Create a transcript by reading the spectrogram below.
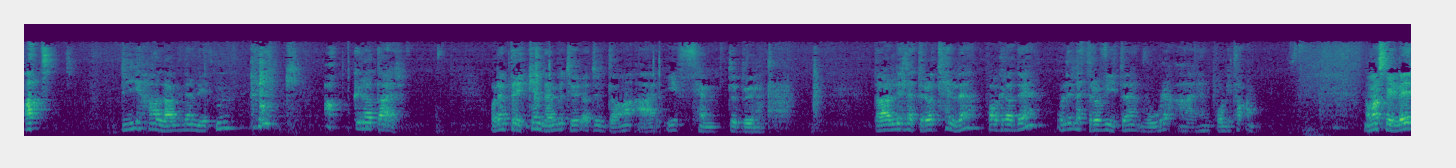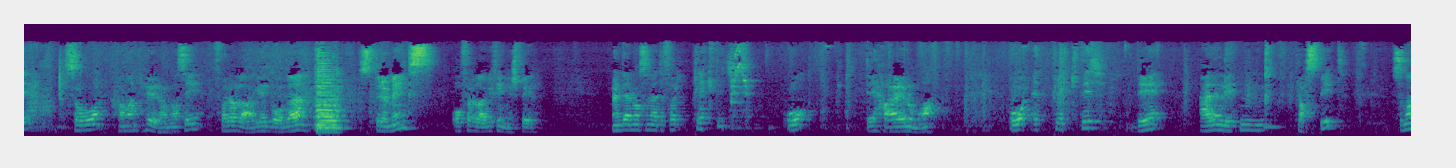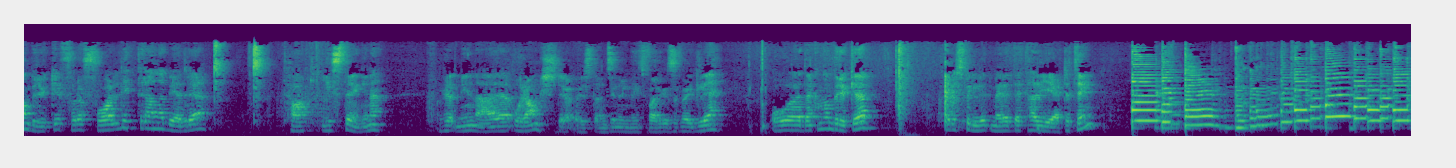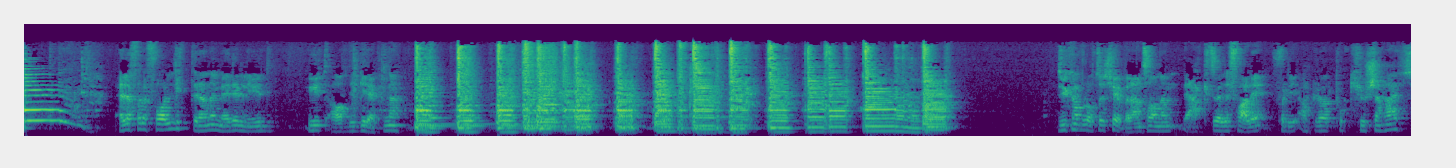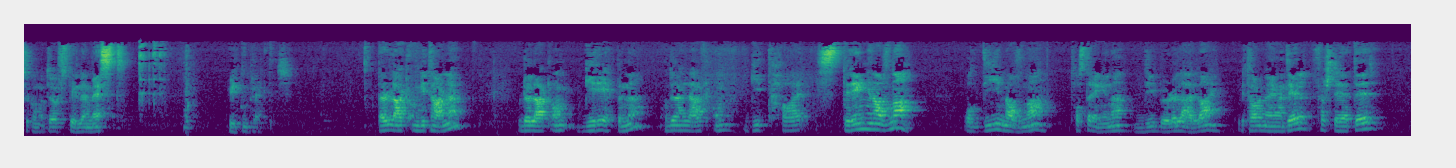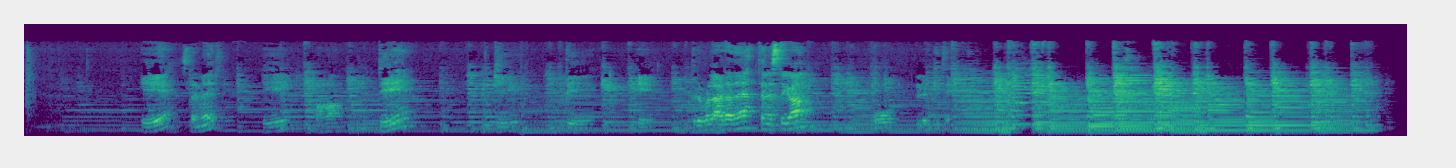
At de har lagd en liten prikk akkurat der. Og den prikken den betyr at du da er i femte bunn. Da er det litt lettere å telle på akkurat det, og litt lettere å vite hvor det er hen på gitaren. Når man spiller, så har man høyrehånda si for å lage både strømmings og for å lage fingerspill. Men det er noe som heter for plekter, og det har jeg i lomma. Og et plekter, det er en liten plastbit som man bruker for å få litt bedre tak i strengene. Akkurat min er eh, oransje, det er Øystein sin yndlingsfarge selvfølgelig. Og eh, den kan man bruke for å spille litt mer detaljerte ting. Eller for å få litt mer lyd ut av de grepene. Du kan få lov til å kjøpe deg en sånn, men det er ikke så veldig farlig, fordi akkurat på kurset her så kommer du til å spille mest uten plekter. Da har du lært om gitarene du har lært om grepene, og du har lært om gitarstrengnavna. Og de navna på strengene, de bør du lære deg. Vi tar dem en gang til. Første heter E, stemmer. E, A, D, G, B, E. Prøv å lære deg det til neste gang, og lykke til.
